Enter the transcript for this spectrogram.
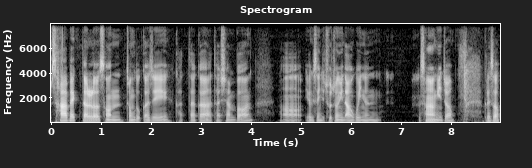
12,400달러 선 정도까지 갔다가 다시 한번 어, 여기서 이제 조정이 나오고 있는 상황이죠. 그래서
